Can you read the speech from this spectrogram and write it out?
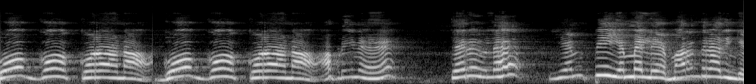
கோ கோ கொரோனா கோ கோ கொரோனா அப்படின்னு தெருவில் எம்பி எம்எல்ஏ மறந்துடாதீங்க.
